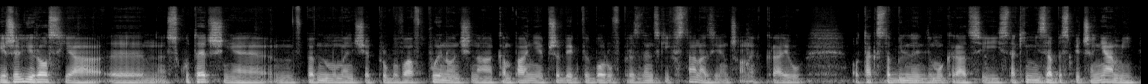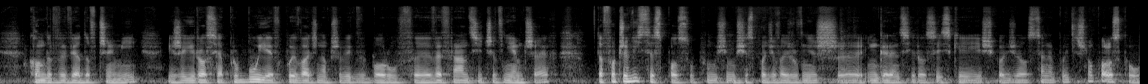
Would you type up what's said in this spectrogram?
Jeżeli Rosja skutecznie w pewnym momencie próbowała wpłynąć na kampanię, przebieg wyborów prezydenckich w Stanach Zjednoczonych, kraju o tak stabilnej demokracji i z takimi zabezpieczeniami kontrwywiadowczymi, jeżeli Rosja próbuje wpływać na przebieg wyborów y, we Francji czy w Niemczech, to w oczywisty sposób musimy się spodziewać również y, ingerencji rosyjskiej, jeśli chodzi o scenę polityczną polską.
